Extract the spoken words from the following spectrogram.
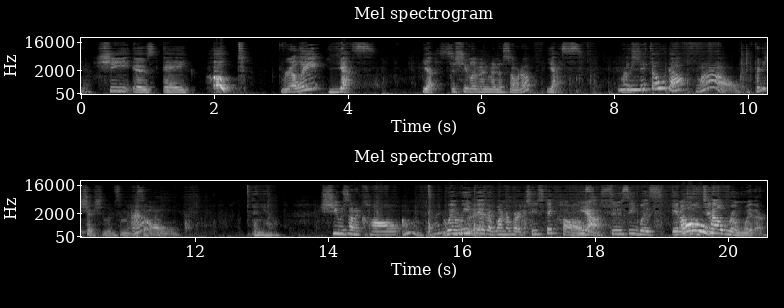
Yeah. She is a hoot. Really? Yes. Yes. Does she live in Minnesota? Yes. Mercy. Minnesota. Wow. Pretty sure she lives in Minnesota. Ow. Anyhow. She was on a call. Oh, I don't When we remember did a, one of our Tuesday calls, Yeah. Susie was in a Oh. hotel room with her.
